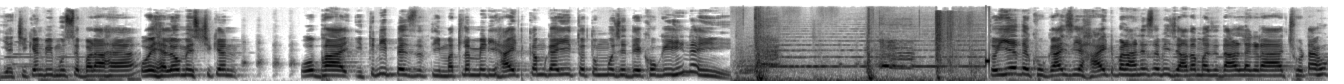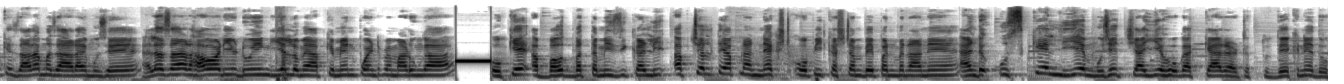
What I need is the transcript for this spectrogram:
ये चिकन भी मुझसे बड़ा है। ओ हेलो मिस चिकन ओ भाई, इतनी बेजती मतलब मेरी हाइट कम गई तो तुम मुझे देखोगे ही नहीं। तो ये देखो गाइज़ ये हाइट बढ़ाने से भी ज़्यादा मज़ेदार लग रहा है। छोटा होके ज़्यादा मज़ा आ रहा है मुझे। Hello sir how are you doing ये लो, मैं आपके मेन पॉइंट पे मारूँगा। ओके okay, अब बहुत बदतमीजी कर ली। अब चलते अपना नेक्स्ट ओपी कस्टम वेपन बनाने एंड उसके लिए मुझे चाहिए होगा कैरेट तो देखने दो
